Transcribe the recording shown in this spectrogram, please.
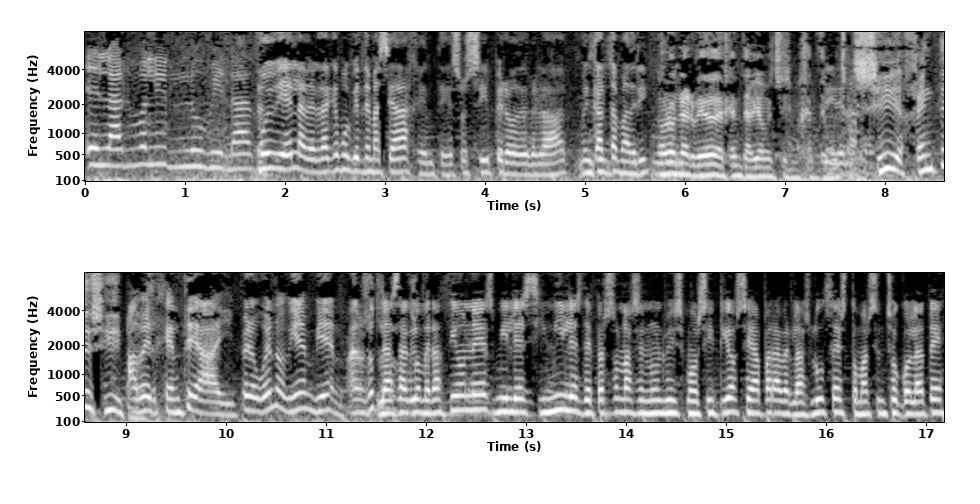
el árbol iluminado. Muy bien, la verdad que muy bien, demasiada gente, eso sí, pero de verdad me encanta Madrid. No, no, nervioso de gente, había muchísima gente. Sí, mucha. Sí, gente sí. A ver, gente hay, pero bueno, bien, bien. A nosotros Las aglomeraciones, miles y miles de personas en un mismo sitio, sea para ver las luces, tomarse un chocolate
